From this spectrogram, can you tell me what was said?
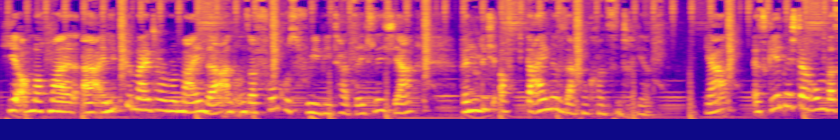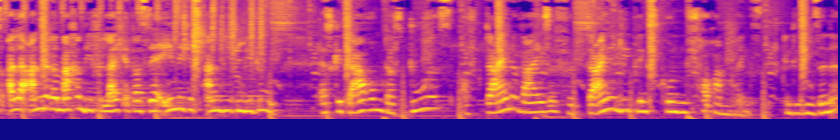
Hier auch nochmal äh, ein liebgemeinter Reminder an unser Fokus-Freebie tatsächlich, ja. Wenn du dich auf deine Sachen konzentrierst. Ja, es geht nicht darum, was alle anderen machen, die vielleicht etwas sehr ähnliches anbieten wie du. Es geht darum, dass du es auf deine Weise für deine Lieblingskunden voranbringst. In diesem Sinne,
